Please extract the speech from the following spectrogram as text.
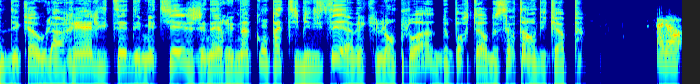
des cas où la réalité des métiers génère une incompatibilité avec l'emploi de porteurs de certains handicaps? Alors,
